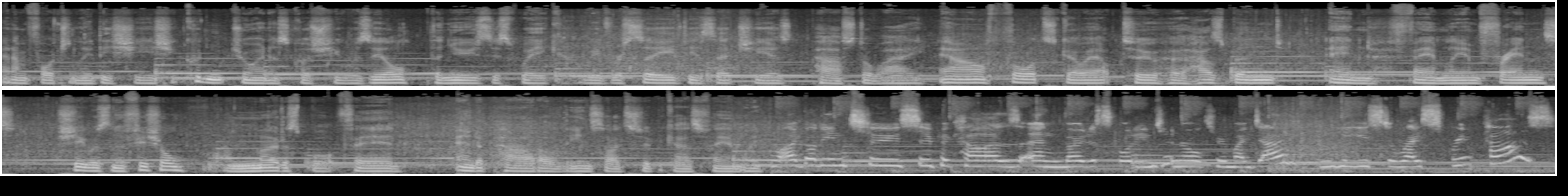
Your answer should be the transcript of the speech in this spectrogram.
and unfortunately, this year she couldn't join us because she was ill. The news this week we've received is that she has passed away. Our thoughts go out to her husband and family and friends. She was an official, a motorsport fan, and a part of the Inside Supercars family. I got into supercars and motorsport in general through my dad. And he used to race sprint cars.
